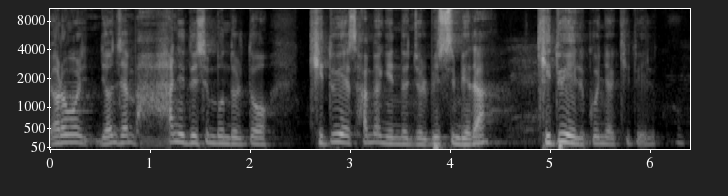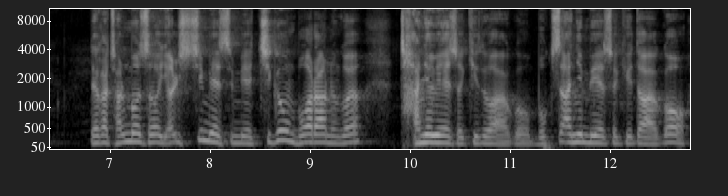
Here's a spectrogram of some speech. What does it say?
여러분 연세 많이 드신 분들도 기도의 사명이 있는 줄 믿습니다. 기도의 일꾼이야, 기도의 일꾼. 내가 젊어서 열심히 했으면 지금은 뭐라는 거예요? 자녀 위해서 기도하고 목사님 위해서 기도하고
